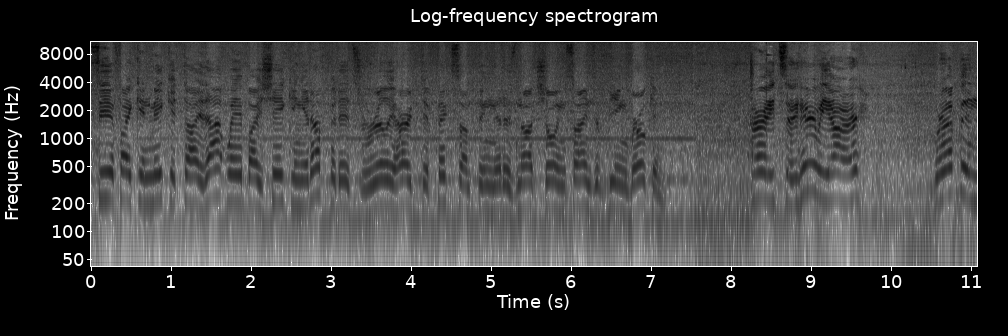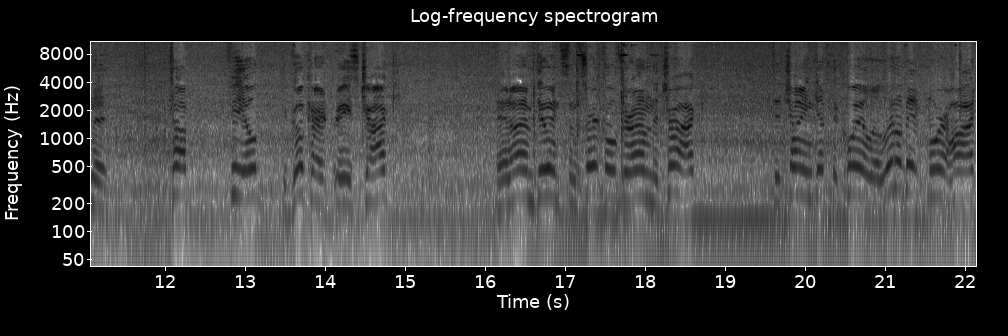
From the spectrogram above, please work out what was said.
See if I can make it die that way by shaking it up, but it's really hard to fix something that is not showing signs of being broken. All right, so here we are. We're up in the top field, the go-kart racetrack, and I'm doing some circles around the track to try and get the coil a little bit more hot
